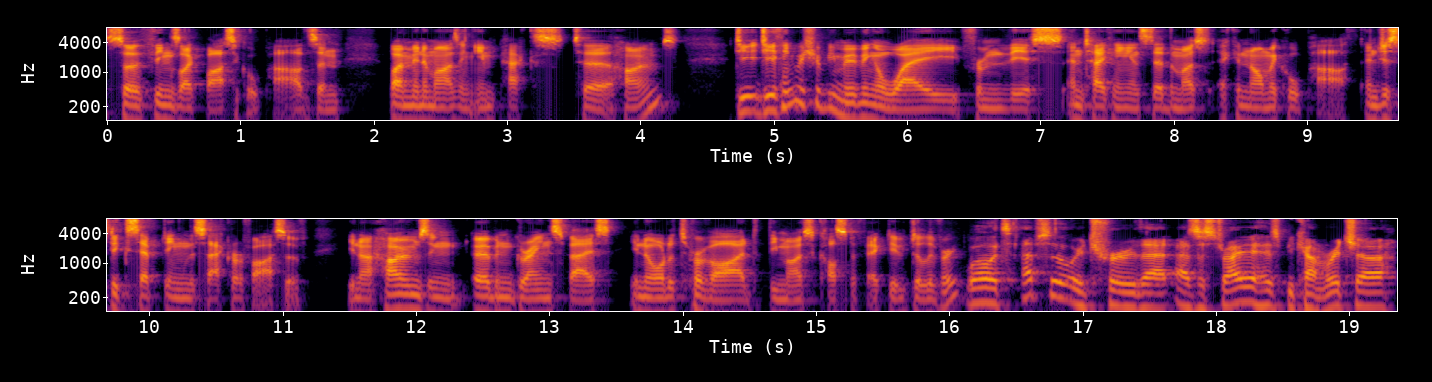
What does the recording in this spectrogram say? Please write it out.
So things like bicycle paths and by minimizing impacts to homes. Do you, do you think we should be moving away from this and taking instead the most economical path and just accepting the sacrifice of you know homes and urban green space in order to provide the most cost effective delivery? Well, it's absolutely true that as Australia has become richer,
